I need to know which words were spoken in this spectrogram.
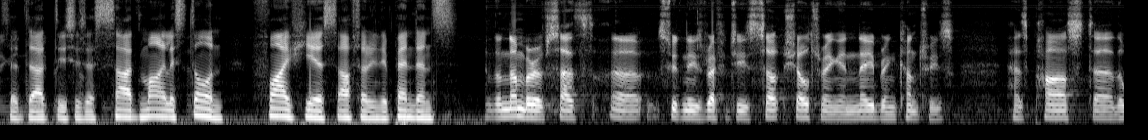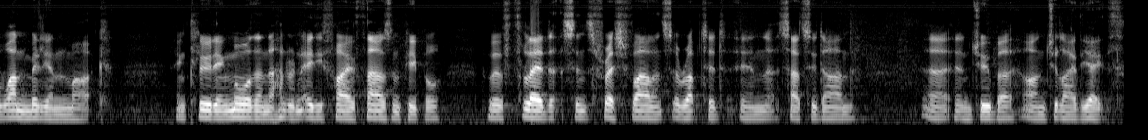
said that this is a sad milestone five years after independence. The number of South uh, Sudanese refugees sheltering in neighbouring countries has passed uh, the 1 million mark, including more than 185,000 people who have fled since fresh violence erupted in South Sudan uh, in Juba on July the 8th.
